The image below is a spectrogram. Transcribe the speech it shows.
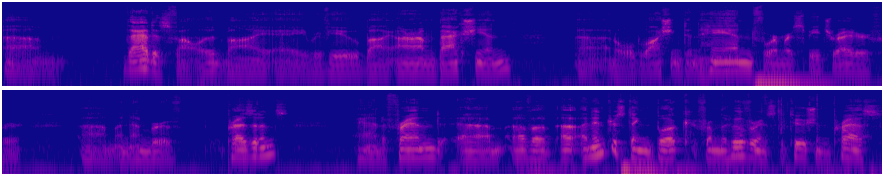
Um, that is followed by a review by Aram Bakshian, uh, an old Washington hand, former speechwriter for um, a number of presidents, and a friend um, of a, a, an interesting book from the Hoover Institution Press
